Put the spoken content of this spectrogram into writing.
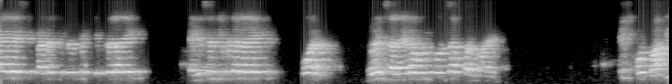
आएगा इसके पैटर्न कैपिटल में कैपिटल आ जाएगी एडिशन कैपिटल आ जाएगी और ड्राइंग्स आ जाएगा वो भी कौन सा परमानेंट और बाकी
